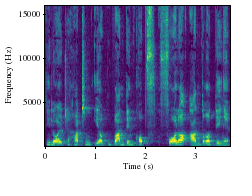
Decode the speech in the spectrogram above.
Die Leute hatten irgendwann den Kopf voller anderer Dinge.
